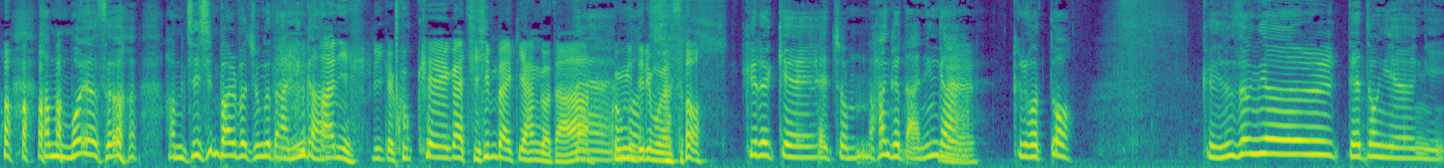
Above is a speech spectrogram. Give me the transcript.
한번 모여서 한번 지신 밟아 준 것도 아닌가 아니 그러니까 국회가 지신 밝게 한 거다. 네, 국민들이 모여서 그렇게 좀 한 것 아닌가 네. 그리고 또 그 윤석열 대통령이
